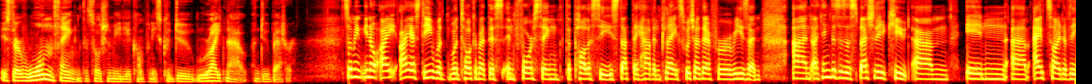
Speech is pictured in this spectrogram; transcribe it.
is there one thing that social media companies could do right now and do better? So I mean, you know, I, ISD would, would talk about this enforcing the policies that they have in place, which are there for a reason. And I think this is especially acute um, in um, outside of the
